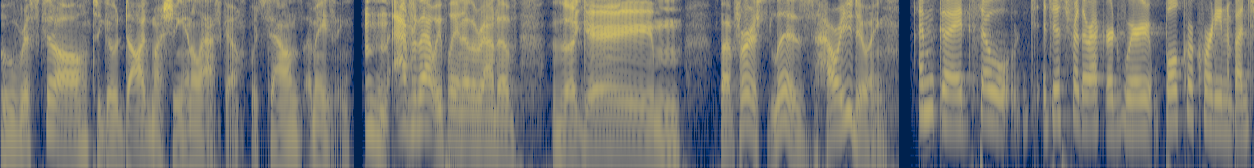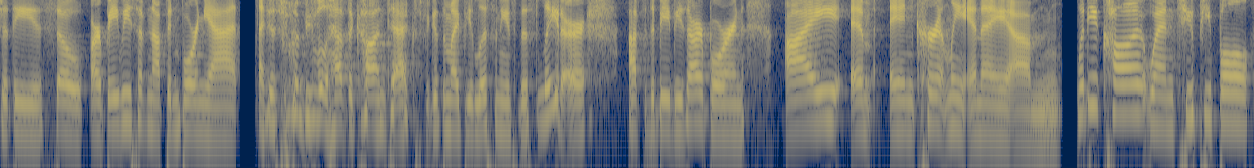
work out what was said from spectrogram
who risks it all to go dog mushing in Alaska, which sounds amazing. After that, we play another round of The Game. But first, Liz, how are you doing? I'm good. So, just for the record, we're bulk recording a bunch of these. So, our babies have not been born yet. I just want people to have the context because they might be listening to this later after the babies are born. I am in currently in a um, what do you call it when two people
